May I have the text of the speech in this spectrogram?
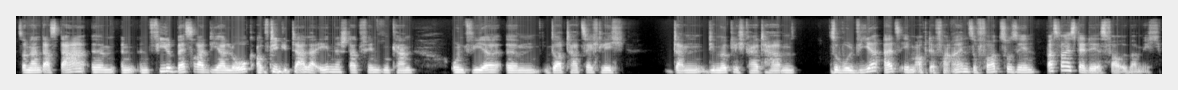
sondern dass da ähm, ein, ein viel besserer Dialog auf digitaler Ebene stattfinden kann und wir ähm, dort tatsächlich dann die Möglichkeit haben, sowohl wir als eben auch der Verein sofort zu sehen, was weiß der DSV über mich.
